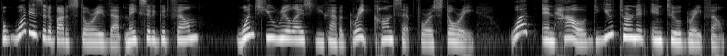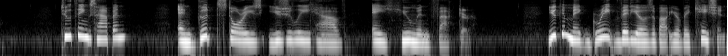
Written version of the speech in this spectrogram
But what is it about a story that makes it a good film? Once you realize you have a great concept for a story, what and how do you turn it into a great film? Two things happen, and good stories usually have a human factor. You can make great videos about your vacation,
